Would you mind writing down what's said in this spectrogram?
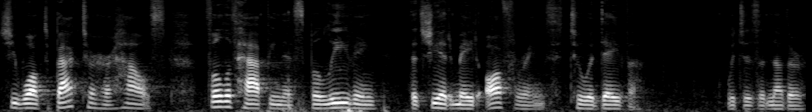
she walked back to her house full of happiness, believing that she had made offerings to a deva, which is another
